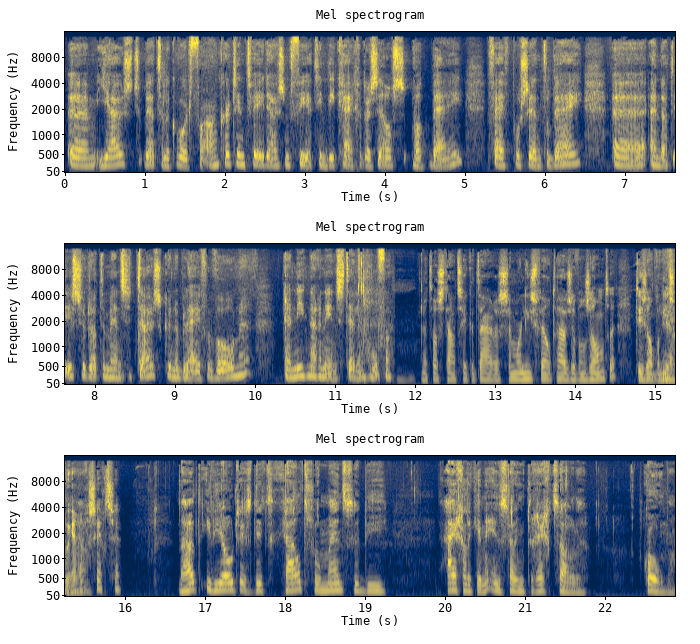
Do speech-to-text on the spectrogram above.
Um, juist wettelijk wordt verankerd in 2014. Die krijgen er zelfs wat bij, 5% erbij. Uh, en dat is zodat de mensen thuis kunnen blijven wonen... en niet naar een instelling hoeven. Het was staatssecretaris Marlies Veldhuizen van Zanten. Het is allemaal niet ja, zo erg, zegt ze. Nou, het idioot is, dit geldt voor mensen die eigenlijk in een instelling terecht zouden komen.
